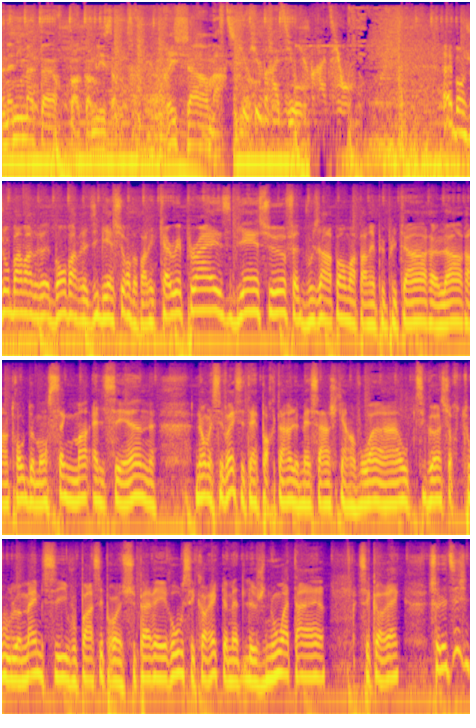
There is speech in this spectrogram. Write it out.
Un animateur pas comme les autres. Richard Martineau. Cube Radio. Eh, bonjour, bon vendredi. Bien sûr, on va parler de Carrie Price. Bien sûr, faites-vous-en pas, on va en parler un peu plus tard, lors, entre autres, de mon segment LCN. Non, mais c'est vrai que c'est important, le message qu'il envoie hein, aux petits gars, surtout. Là, même si vous passez pour un super-héros, c'est correct de mettre le genou à terre. C'est correct. Cela dit,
